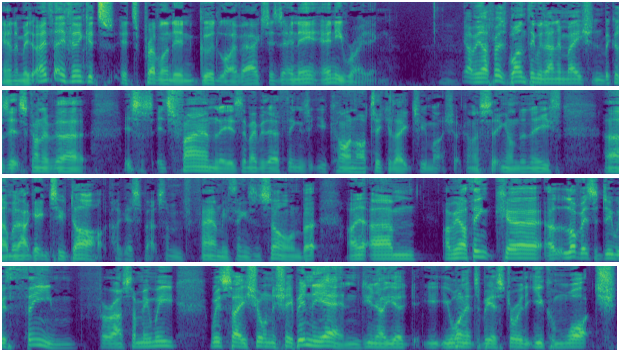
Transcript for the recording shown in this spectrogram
animation, I, th- I think it's it's prevalent in good live actions and a- any writing. Yeah, I mean, I suppose one thing with animation because it's kind of uh, it's it's family is that maybe there are things that you can't articulate too much, that kind of sitting underneath uh, without getting too dark. I guess about some family things and so on. But I, um, I mean, I think uh, a lot of it's to do with theme for us. I mean, we we say Shaun the Sheep. In the end, you know, you you, you want it to be a story that you can watch.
